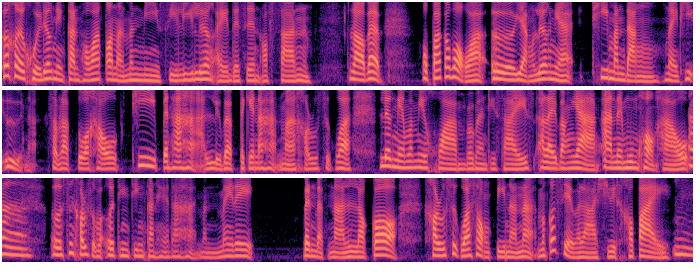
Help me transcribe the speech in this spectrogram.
ก็เคยคุยเรื่องนี้กันเพราะว่าตอนนั้นมันมีซีรีส์เรื่อง I Descent of Sun เราแบบโอป้าก็บอกว่าเอออย่างเรื่องเนี้ย ที่มันดังในที่อื่นอะสำหรับตัวเขาที่เป็นทหารหรือแบบไปเกณฑ์อาหารมาเขารู้สึกว่าเรื่องเนี้ยมันมีความโรแมนติไซส์อะไรบางอย่างอ่านในมุมของเขาอ่าเออ ซึ่งเขารู้สึกว่าเออจริง ๆ การเกณฑ์ทหารมันไม่ได้เป็นแบบนั้น แล้วก็เขารู้สึกว่าสองปีนั้นอะมันก็เสียเวลาชีวิตเขาไปอืม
